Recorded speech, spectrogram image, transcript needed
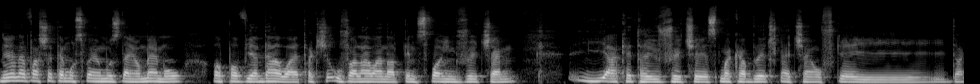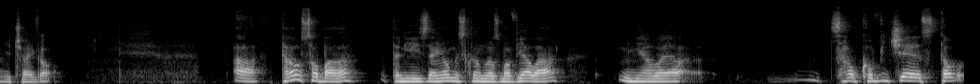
No i ona właśnie temu swojemu znajomemu opowiadała, tak się użalała nad tym swoim życiem, jakie to jej życie jest makabryczne, ciężkie i do niczego. A ta osoba, ten jej znajomy, z którą rozmawiała, miała całkowicie 100,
